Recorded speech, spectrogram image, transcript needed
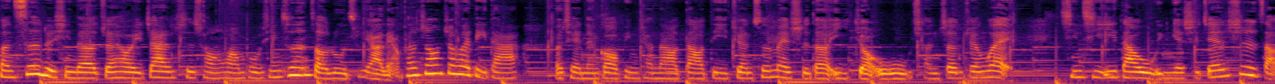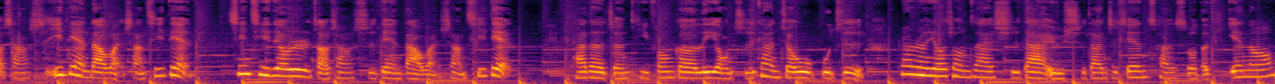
本次旅行的最后一站是从黄埔新村走路只要两分钟就会抵达，而且能够品尝到道地眷村美食的一九五五城镇眷味。星期一到五营业时间是早上十一点到晚上七点，星期六日早上十点到晚上七点。它的整体风格利用质感旧物布置，让人有种在时代与时代之间穿梭的体验哦。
